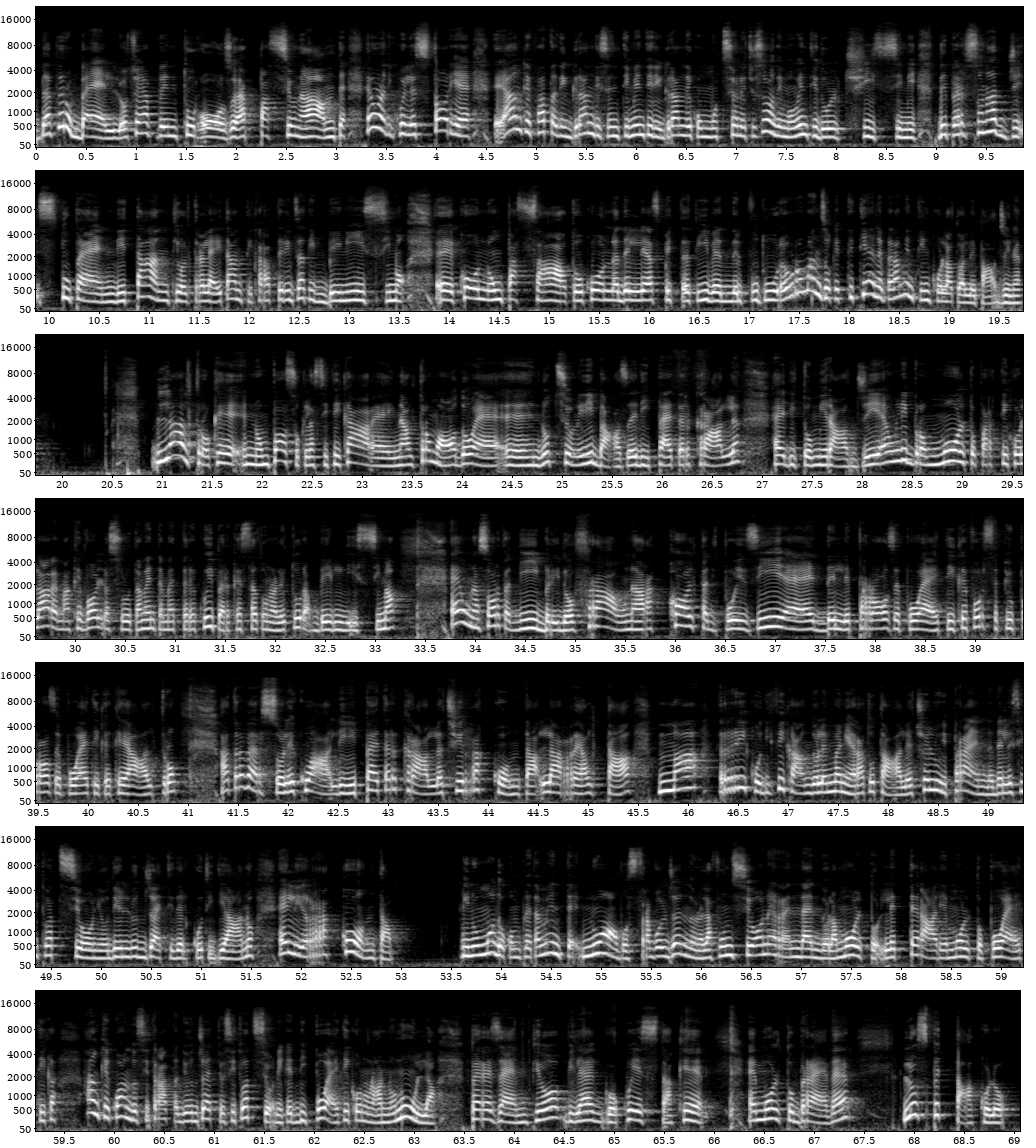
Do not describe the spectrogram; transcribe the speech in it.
davvero bello, cioè avventuroso, è appassionante, è una di quelle storie anche fatta di grandi sentimenti, di grande commozione, ci sono dei momenti dolcissimi, dei personaggi stupendi, tanti oltre lei, tanti caratterizzati benissimo, eh, con un passato, con delle aspettative del futuro, è un romanzo che ti tiene veramente incollato alle pagine. L'altro che non posso classificare in altro modo è eh, Nozioni di base di Peter Krall, edito Miraggi. È un libro molto particolare ma che voglio assolutamente mettere qui perché è stata una lettura bellissima. È una sorta di ibrido fra una raccolta di poesie e delle prose poetiche, forse più prose poetiche che altro, attraverso le quali Peter Krall ci racconta la realtà ma ricodificandola in maniera totale, cioè lui prende delle situazioni o degli oggetti del quotidiano e li racconta in un modo completamente nuovo, stravolgendone la funzione, rendendola molto letteraria e molto poetica, anche quando si tratta di oggetti o situazioni che di poetico non hanno nulla. Per esempio, vi leggo questa che è molto breve, lo spettacolo.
